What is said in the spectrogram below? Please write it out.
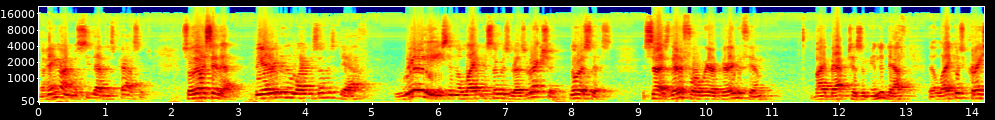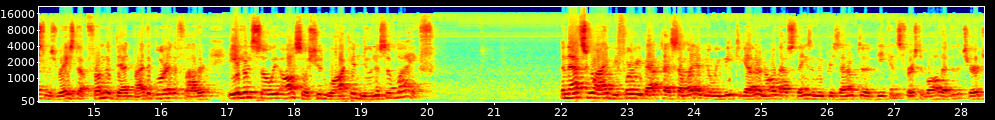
Now, hang on, we'll see that in this passage. So then I say that buried in the likeness of his death raised in the likeness of his resurrection. Notice this. It says, Therefore we are buried with him by baptism into death, that like as Christ was raised up from the dead by the glory of the Father, even so we also should walk in newness of life. And that's why before we baptize somebody, you know, we meet together and all those things, and we present them to deacons first of all, then to the church.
